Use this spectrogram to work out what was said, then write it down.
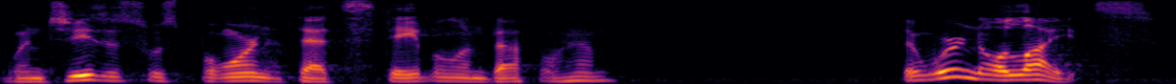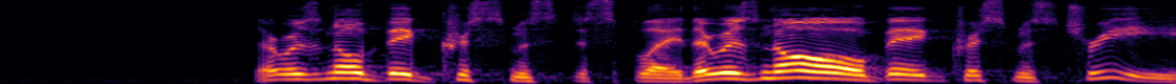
when Jesus was born at that stable in Bethlehem, there were no lights. There was no big Christmas display. There was no big Christmas tree.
